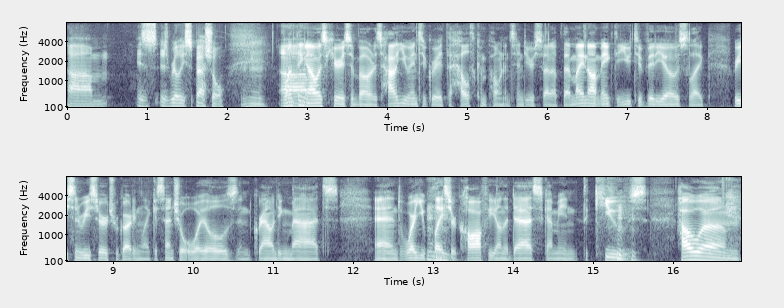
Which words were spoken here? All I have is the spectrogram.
um, is is really special. Mm-hmm. One thing I was curious about is how you integrate the health components into your setup that might not make the YouTube videos, like recent research regarding like essential oils and grounding mats, and where you place mm-hmm. your coffee on the desk. I mean, the cues. how um,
